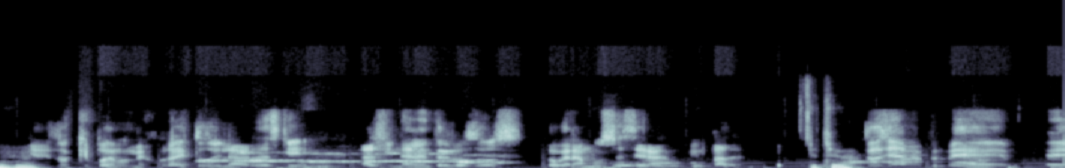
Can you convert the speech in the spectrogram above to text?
Ujú. qué es lo que podemos mejorar y todo. Y la verdad es que al final entre los dos logramos hacer algo bien padre. Qué chido. Entonces ya me, me- me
